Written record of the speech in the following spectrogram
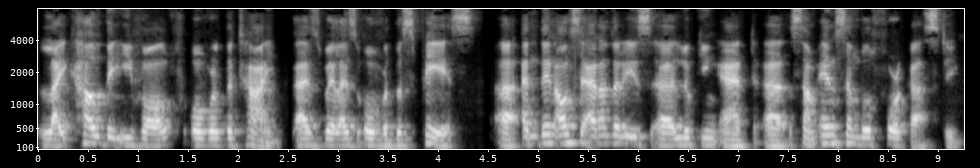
like how they evolve over the time as well as over the space. Uh, and then also another is uh, looking at uh, some ensemble forecasting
